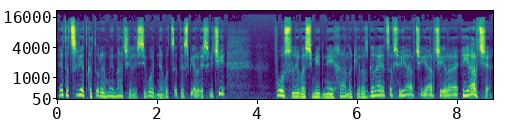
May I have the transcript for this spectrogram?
Этот свет, который мы начали сегодня вот с этой с первой свечи, после восьми дней Хануки разгорается все ярче, ярче и ярче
